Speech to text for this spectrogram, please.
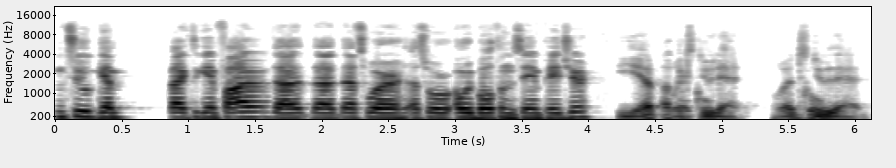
and two. Get back to game five. That that that's where that's where are we both on the same page here? Yep. let's cool. do that. Let's do that.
